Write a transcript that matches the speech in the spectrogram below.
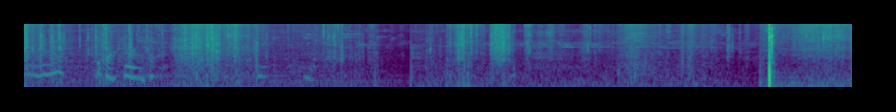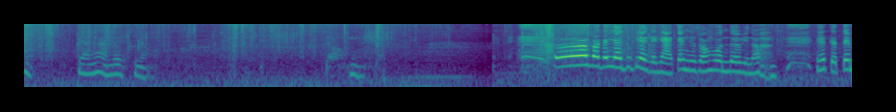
อืมดอกหน่อยแค่ ยางงามเลยพี่น้องดอกนี้เออมากระยายสุเพียนกับหยาดกันอยู่สองคนเด้อพี่น้องเฮ็ดกับเต็ม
